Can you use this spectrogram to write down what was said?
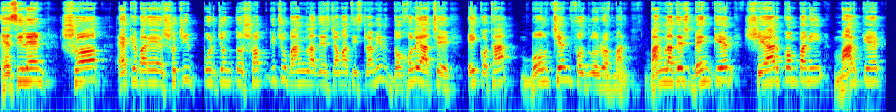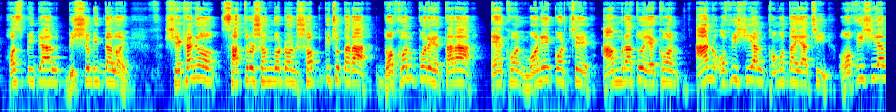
এসিলেন, সব একেবারে সচিব পর্যন্ত সব কিছু বাংলাদেশ জামাত ইসলামীর দখলে আছে, এই কথা বলছেন ফজলুর রহমান। বাংলাদেশ ব্যাংকের শেয়ার কোম্পানি, মার্কেট, হসপিটাল, বিশ্ববিদ্যালয় সেখানেও ছাত্র সংগঠন সব কিছু তারা দখল করে তারা এখন মনে করছে, আমরা তো এখন আনঅফিসিয়াল ক্ষমতায় আছি। অফিসিয়াল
